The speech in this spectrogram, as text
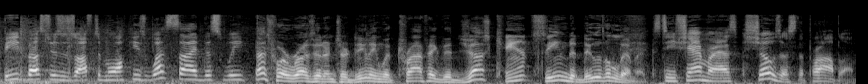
Speedbusters is off to Milwaukee's west side this week. That's where residents are dealing with traffic that just can't seem to do the limit. Steve Chamraz shows us the problem.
